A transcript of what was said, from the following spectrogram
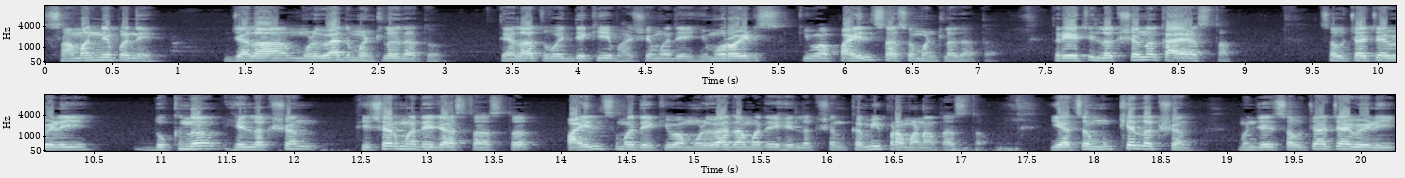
सामान्यपणे ज्याला मुळव्याध म्हटलं जातं त्यालाच वैद्यकीय भाषेमध्ये हिमोरॉइड्स किंवा पाईल्स असं म्हटलं जातं. तर याची लक्षणं काय असतात? शौचाच्या वेळी दुखणं हे लक्षण फिशरमध्ये जास्त असतं पाईल्समध्ये किंवा मुळव्याधामध्ये हे लक्षण कमी प्रमाणात असतं. याचं मुख्य लक्षण म्हणजे शौचाच्या वेळी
